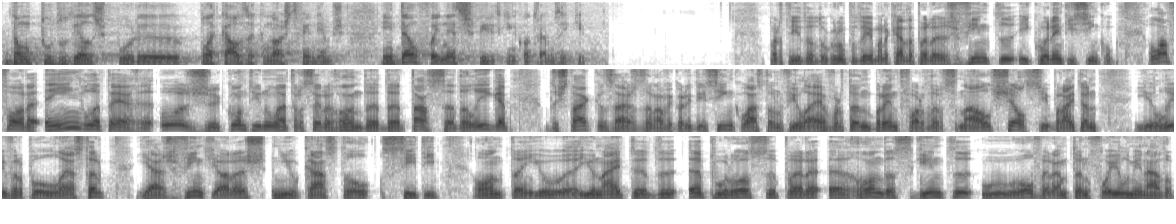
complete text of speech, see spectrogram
dão tudo deles por, uh, pela causa que nós defendemos. Então foi nesse espírito que encontramos a equipe. Partida do Grupo D marcada para as 20 e 45. Lá fora, em Inglaterra, hoje continua a terceira ronda da Taça da Liga. Destaques às 19h45, Aston Villa Everton, Brentford Arsenal, Chelsea Brighton e Liverpool Leicester. E às 20 horas, Newcastle City. Ontem o United apurou-se para a ronda seguinte. O Wolverhampton foi eliminado.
